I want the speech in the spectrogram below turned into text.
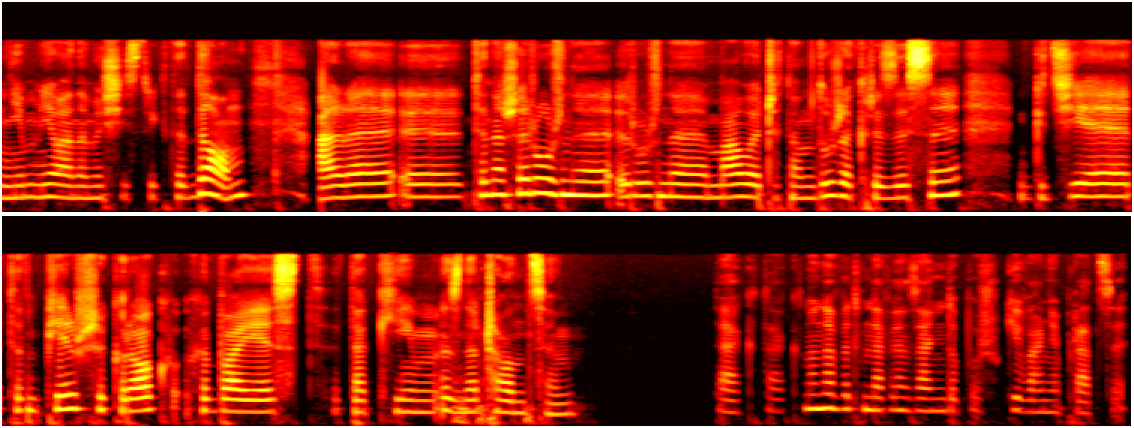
nie miała na myśli stricte dom, ale e, te nasze różne, różne małe czy tam duże kryzysy, gdzie ten pierwszy krok chyba jest takim znaczącym. Tak, tak. No nawet w nawiązaniu do poszukiwania pracy.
